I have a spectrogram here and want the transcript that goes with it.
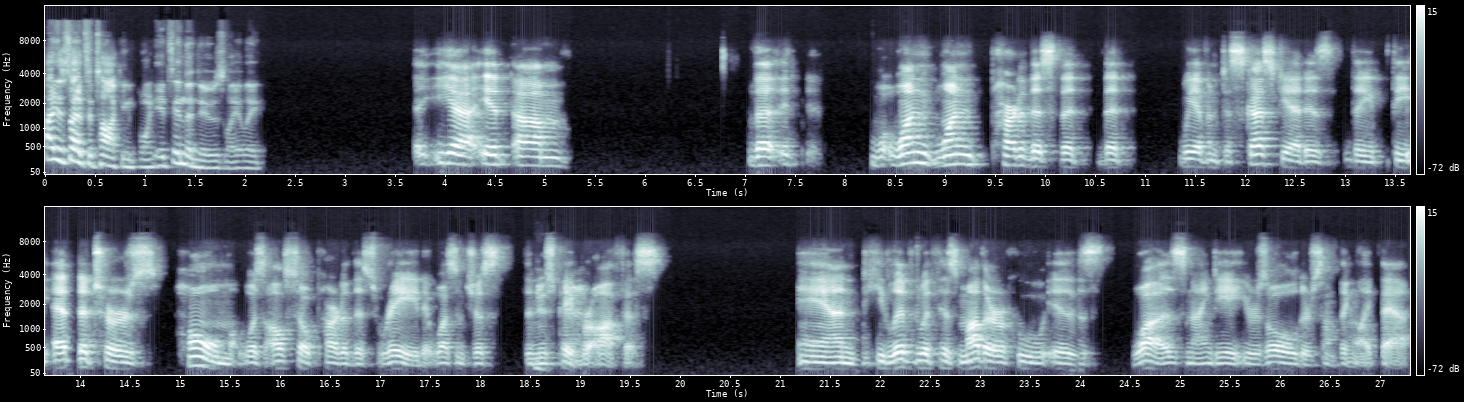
I just thought it's a talking point. It's in the news lately. Yeah, it um the it, one one part of this that that we haven't discussed yet is the the editor's home was also part of this raid. It wasn't just the newspaper office. And he lived with his mother who is was 98 years old or something like that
